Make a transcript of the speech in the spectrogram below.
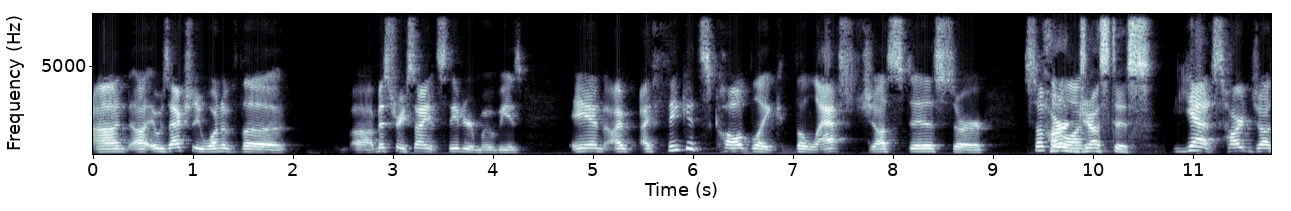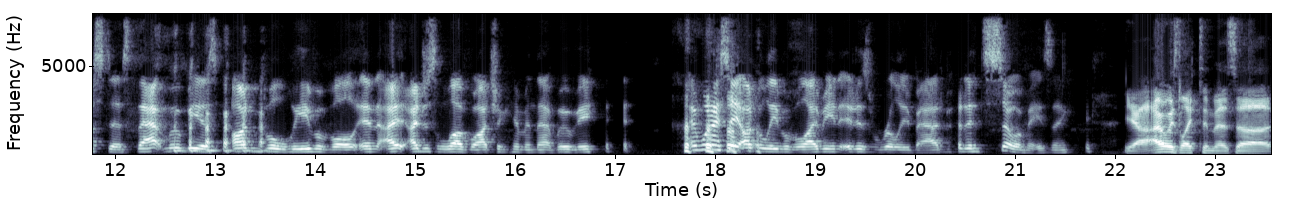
on. Uh, it was actually one of the uh, Mystery Science Theater movies, and I I think it's called like The Last Justice or something. Hard along- Justice. Yes, Hard Justice. That movie is unbelievable, and I I just love watching him in that movie. and when I say unbelievable, I mean it is really bad, but it's so amazing. Yeah, I always liked him as uh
